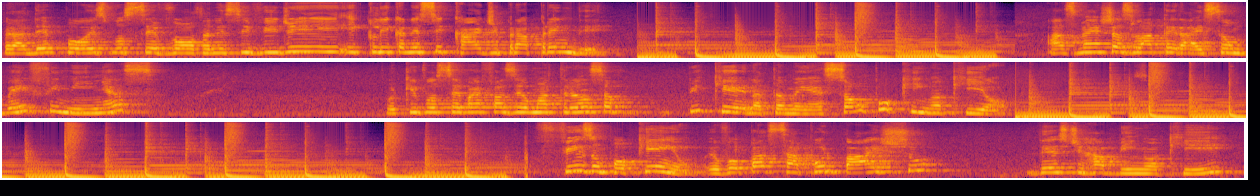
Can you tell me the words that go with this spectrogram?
Para depois você volta nesse vídeo e, e clica nesse card para aprender. As mechas laterais são bem fininhas, porque você vai fazer uma trança pequena também, é só um pouquinho aqui, ó. Fiz um pouquinho, eu vou passar por baixo deste rabinho aqui,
